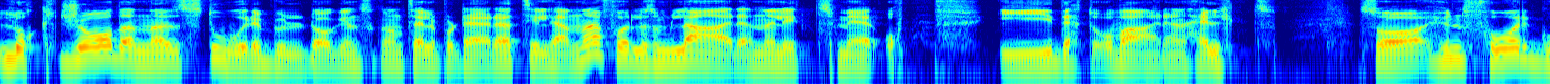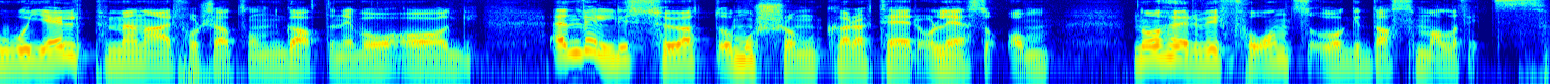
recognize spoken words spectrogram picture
Lockjaw, denne store bulldoggen som kan teleportere, til henne, for å liksom lære henne litt mer opp i dette å være en helt. Så hun får god hjelp, men er fortsatt sånn gatenivå og en veldig søt og morsom karakter å lese om. Nå hører vi Fawns og Das Malefitz.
